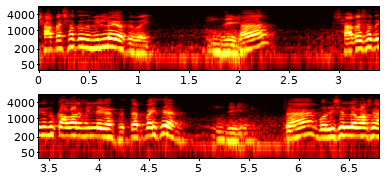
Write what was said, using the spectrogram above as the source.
শার্টের সাথে তো মিলে গেছে ভাই। জি। হ্যাঁ? শার্টের সাথে কিন্তু কালার মিলে গেছে। ট্যার পাইছেন? জি। হ্যাঁ বরিশালের বাসা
